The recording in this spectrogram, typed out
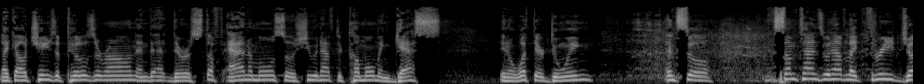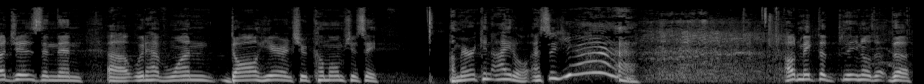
Like, I'll change the pillows around, and that, there were stuffed animals. So, she would have to come home and guess, you know, what they're doing. And so, sometimes we'd have like three judges, and then uh, we'd have one doll here, and she would come home, she would say, American Idol. And so, yeah. I would make the you know the, the,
